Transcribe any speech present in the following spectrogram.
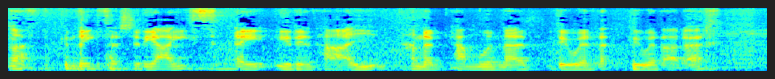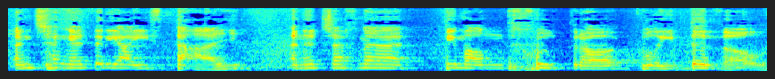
nath Cymdeithas yr Iaith ei, i ryddhau hanner cam mlynedd diwedd, diweddarach, yn tynged yr iaith dau yn hytrach na dim ond chwildro gwleidyddol,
